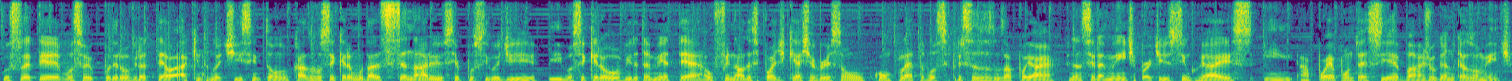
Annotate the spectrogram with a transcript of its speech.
Você vai ter, você vai poder ouvir até a quinta notícia. Então, caso você queira mudar esse cenário e se possível de e você queira ouvir também até o final desse podcast a versão completa, você precisa nos apoiar financeiramente a partir de 5 reais em apoia.se barra jogando casualmente.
